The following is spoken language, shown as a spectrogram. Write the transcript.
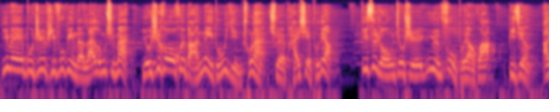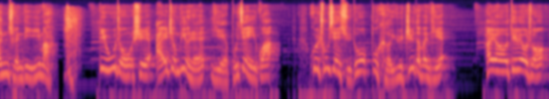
因为不知皮肤病的来龙去脉，有时候会把内毒引出来，却排泄不掉。第四种就是孕妇不要刮，毕竟安全第一嘛。第五种是癌症病人也不建议刮，会出现许多不可预知的问题。还有第六种，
